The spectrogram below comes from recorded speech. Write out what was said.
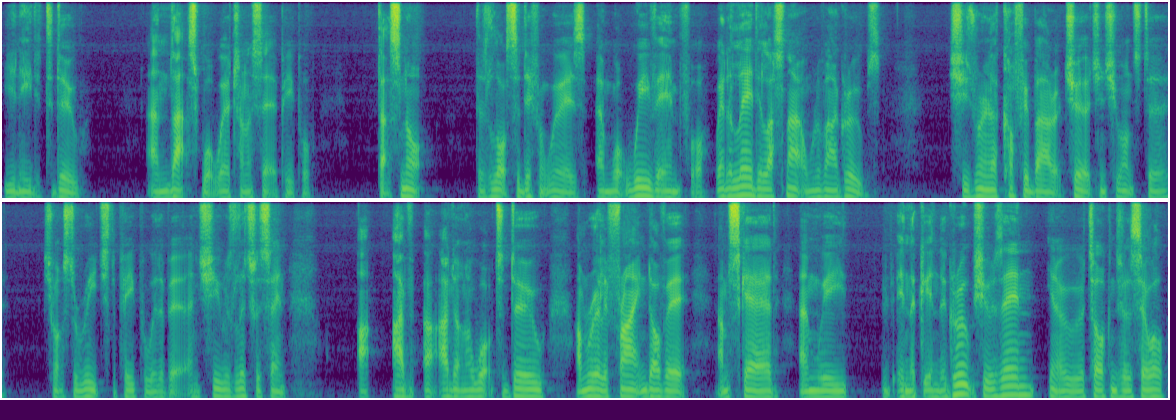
you needed to do. And that's what we're trying to say to people. That's not, there's lots of different ways. And what we've aimed for, we had a lady last night on one of our groups. She's running a coffee bar at church and she wants to, she wants to reach the people with a bit. And she was literally saying, I, I've, I don't know what to do. I'm really frightened of it. I'm scared. And we, in the in the group she was in, you know, we were talking to her. So, well,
